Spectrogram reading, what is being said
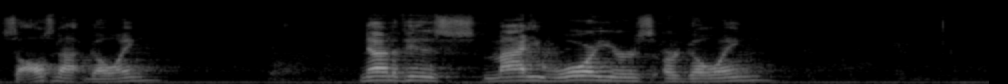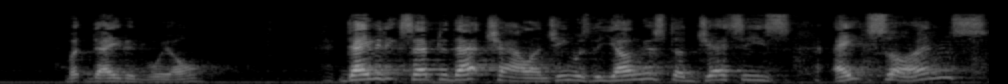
Saul's not going. None of his mighty warriors are going, but David will. David accepted that challenge. He was the youngest of Jesse's eight sons,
